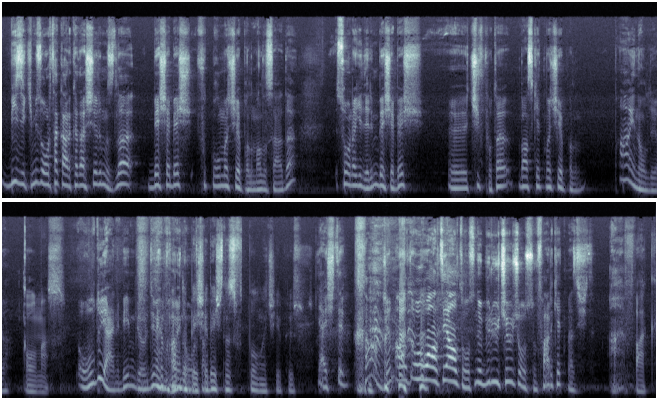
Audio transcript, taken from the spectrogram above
biz ikimiz ortak arkadaşlarımızla 5'e 5 futbol maçı yapalım halı sahada. Sonra gidelim 5'e 5 e, çift pota basket maçı yapalım. Aynı oluyor. Olmaz. Oldu yani benim gördüğüm hep aynı ortam. 5'e 5 nasıl futbol maçı yapıyorsun? Ya işte tamam canım altı, o 6'ya 6 olsun öbürü 3'e 3 olsun fark etmez işte. Ah, Bak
